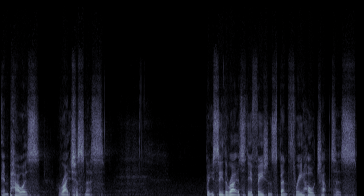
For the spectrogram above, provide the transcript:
empowers righteousness. But you see, the writer to the Ephesians spent three whole chapters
